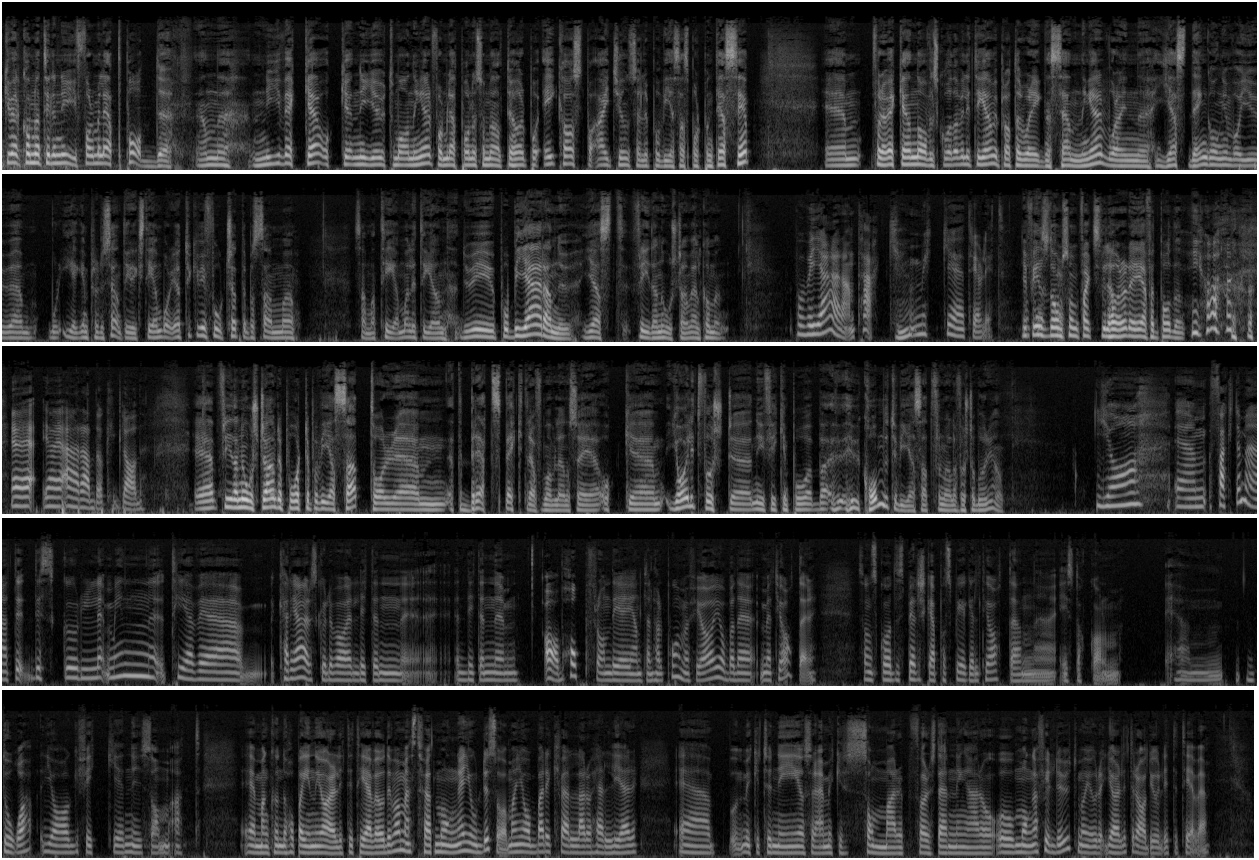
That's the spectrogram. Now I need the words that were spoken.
Mycket välkomna till en ny Formel 1-podd. En eh, ny vecka och eh, nya utmaningar. Formel 1-podden som ni alltid hör på Acast, på iTunes eller på viasasport.se. Ehm, förra veckan navelskådade vi lite grann. Vi pratade våra egna sändningar. Vår eh, gäst den gången var ju vår egen producent Erik Stenborg. Jag tycker vi fortsätter på samma, samma tema lite grann. Du är ju på begäran nu, gäst Frida Nordstrand. Välkommen. På begäran, tack. Mm. Mycket trevligt. Det finns de som faktiskt vill höra dig i F1-podden. Ja, jag är ärad och glad. Eh, Frida Nordstrand, reporter på Viasat, har ehm, ett brett spektra får man väl ändå säga. Och ehm, jag är lite först eh, nyfiken på hur kom du till Viasat från allra första början? Ja, um, faktum är att det, skulle, min tv-karriär skulle vara en liten, en liten avhopp från det jag egentligen höll på med för jag jobbade med teater som skådespelerska på Spegelteatern eh, i Stockholm ehm, då jag fick eh, nys om att eh, man kunde hoppa in och göra lite tv och det var mest för att många gjorde så. Man jobbade kvällar och helger, mycket turné och sådär, mycket sommarföreställningar och, och många fyllde ut med att göra lite radio och lite tv.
